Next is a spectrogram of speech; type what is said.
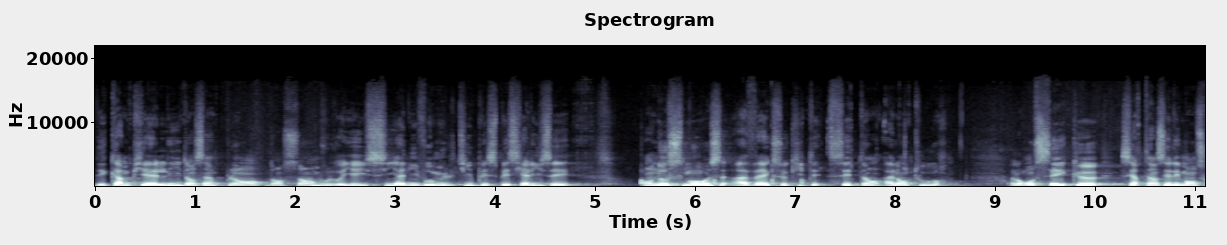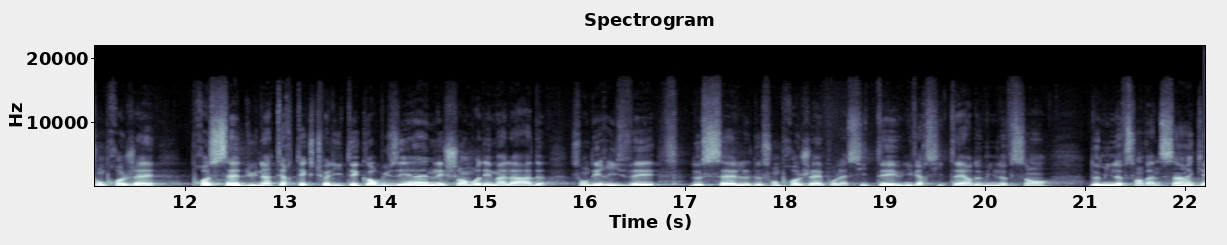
des campielli dans un plan d'ensemble, vous le voyez ici, à niveau multiple et spécialisé, en osmose avec ce qui s'étend alentour. Alors on sait que certains éléments de son projet procèdent d'une intertextualité corbuséenne. Les chambres des malades sont dérivées de celles de son projet pour la cité universitaire de, 1900, de 1925.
